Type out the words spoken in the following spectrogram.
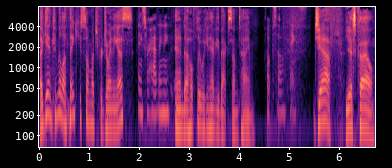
again, Camilla, thank you so much for joining us, Thanks for having me. and uh, hopefully we can have you back sometime. Hope so. Thanks. Jeff, Yes, Kyle.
